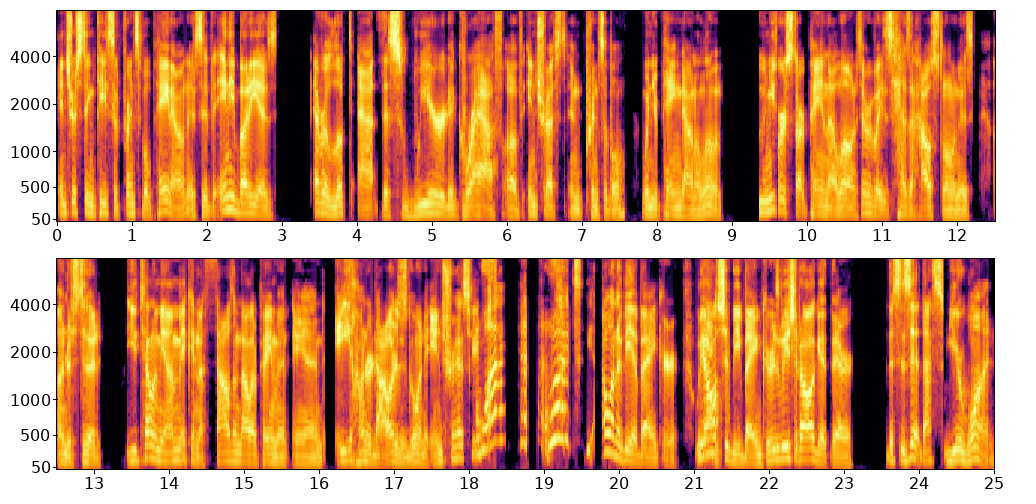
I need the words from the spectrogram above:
Interesting piece of principal paydown is if anybody has ever looked at this weird graph of interest and principal when you're paying down a loan. When you first start paying that loan, if everybody has a house loan is understood you telling me I'm making a thousand dollar payment and eight hundred dollars is going to interest? What? what? I want to be a banker. We yeah. all should be bankers. We should all get there. This is it. That's year one.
